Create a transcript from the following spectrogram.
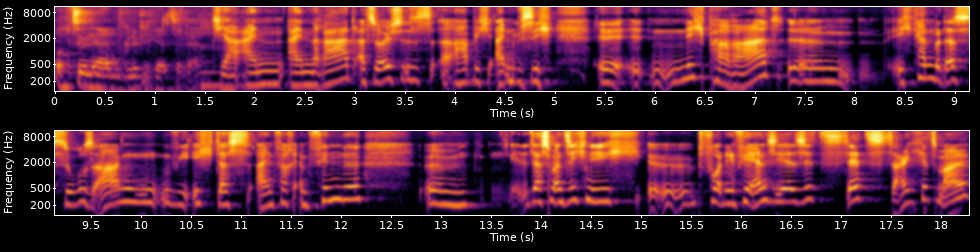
um zu lernen, glücklicher zu werden? Tja, ein, ein Rat als solches äh, habe ich eigentlich äh, nicht parat. Ähm, ich kann mir das so sagen, wie ich das einfach empfinde. Ähm, dass man sich nicht äh, vor den Fernseher sitzt, setzt, sage ich jetzt mal,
